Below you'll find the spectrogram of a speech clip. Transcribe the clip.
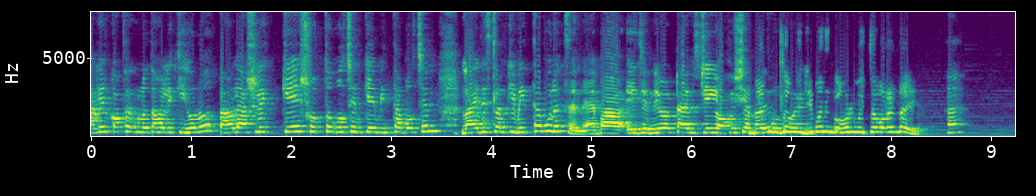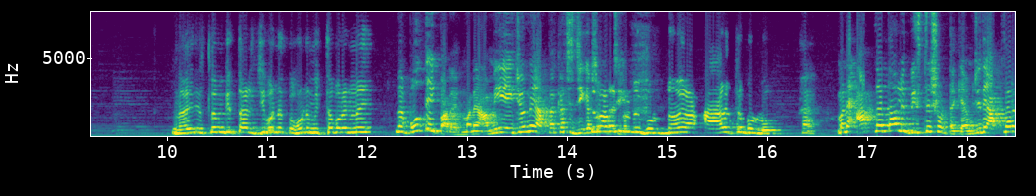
আগের কথাগুলো তাহলে কি হলো? তাহলে আসলে কে সত্য বলছেন কে মিথ্যা বলছেন? লাইদ ইসলাম কি মিথ্যা বলেছেন? বা এই যে নিউ ইয়র্ক টাইমস যে অফিসিয়াল জীবনে কখনো মিথ্যা বলেন নাই? হ্যাঁ। নাহিদ ইসলাম কি তার জীবনে কখনো মিথ্যা বলেন নাই? না বলতেই পারেন। মানে আমি এই জন্য আপনার কাছে জিজ্ঞাসা করছি। আরেকটা বলল, হ্যাঁ মানে আপনার তাহলে বিশ্লেষণটা কি? আমি যদি আপনার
